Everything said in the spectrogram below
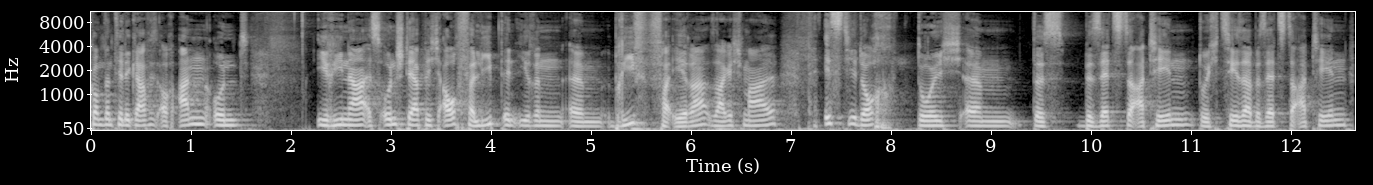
kommt dann Telegrafix auch an und Irina ist unsterblich auch verliebt in ihren ähm, Briefverehrer, sage ich mal, ist jedoch durch ähm, das besetzte Athen, durch Caesar besetzte Athen,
